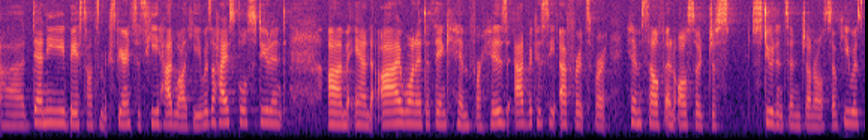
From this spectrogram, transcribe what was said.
uh, Denny, based on some experiences he had while he was a high school student. Um, and I wanted to thank him for his advocacy efforts for himself and also just students in general. So he was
